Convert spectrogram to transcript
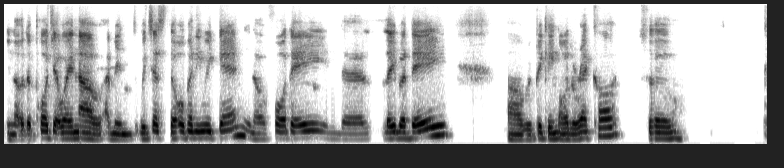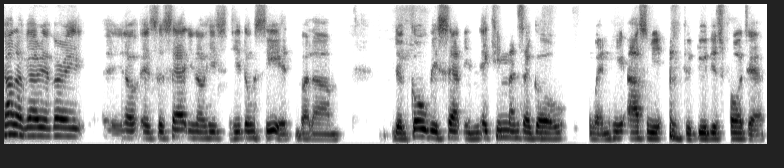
you know the project right now. I mean, we just the opening weekend. You know, four day in the Labor Day. Uh, we're picking all the record. So kind of very very you know it's a sad you know he's he don't see it, but um the goal we set in 18 months ago when he asked me to do this project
